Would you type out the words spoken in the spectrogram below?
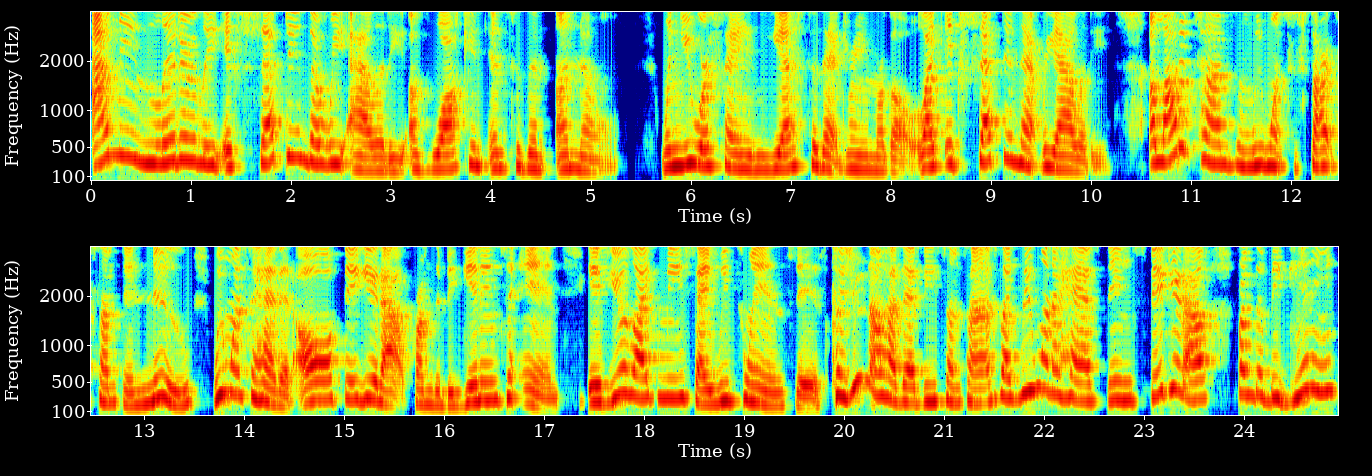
I mean, literally accepting the reality of walking into the unknown when you were saying yes to that dream or goal, like accepting that reality. A lot of times when we want to start something new, we want to have it all figured out from the beginning to end. If you're like me, say we twins, sis, because you know how that be sometimes. Like we want to have things figured out from the beginning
